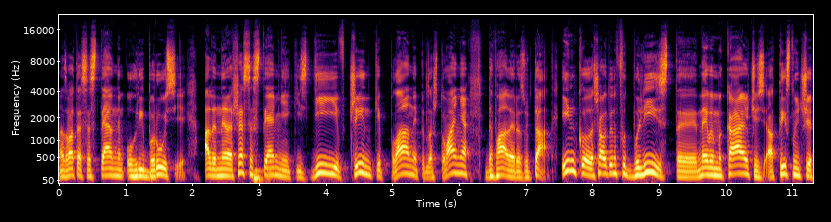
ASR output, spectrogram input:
назвати системним у грі Борусії, але не лише системні якісь дії, вчинки, плани, підлаштування давали результат. Інколи лише один футболіст, е, не вимикаючись, а тиснучи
